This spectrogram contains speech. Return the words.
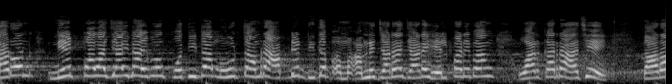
কারণ নেট পাওয়া যায় না এবং প্রতিটা মুহূর্তে আমরা আপডেট দিতে আমরা যারা যারা হেল্পার এবং ওয়ার্কাররা আছে তারা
